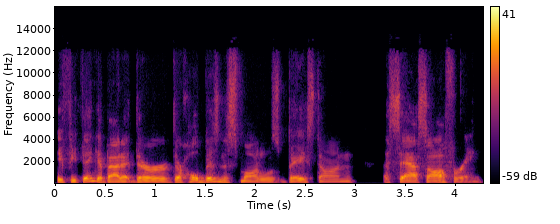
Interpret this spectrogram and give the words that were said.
if you think about it, their their whole business model is based on a SaaS offering.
